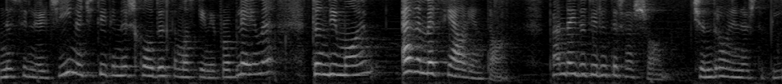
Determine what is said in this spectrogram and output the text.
në sinergji në qytetin e Shkodrës të mos kemi probleme, të ndihmojmë edhe me sjelljen tonë. Prandaj do t'i lutesha shumë, qëndroni në shtëpi,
